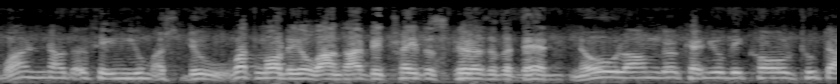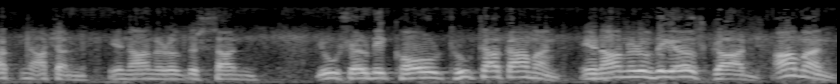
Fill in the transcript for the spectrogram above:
One other thing you must do. What more do you want? I've betrayed the spirit of the dead. No longer can you be called Tutankhaten in honor of the sun. You shall be called Tutankhamen in honor of the earth god, Amen.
